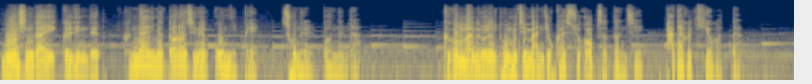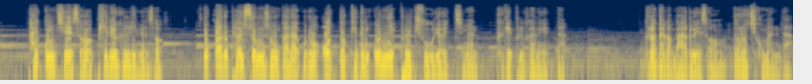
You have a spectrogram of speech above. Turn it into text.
무엇인가에 이끌린 듯 흩날리며 떨어지는 꽃잎에 손을 뻗는다. 그것만으로는 도무지 만족할 수가 없었던지 바닥을 기어갔다. 팔꿈치에서 피를 흘리면서 똑바로 펼 수 없는 손가락으로 어떻게든 꽃잎을 주우려 했지만 그게 불가능했다. 그러다가 마루에서 떨어지고 만다.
